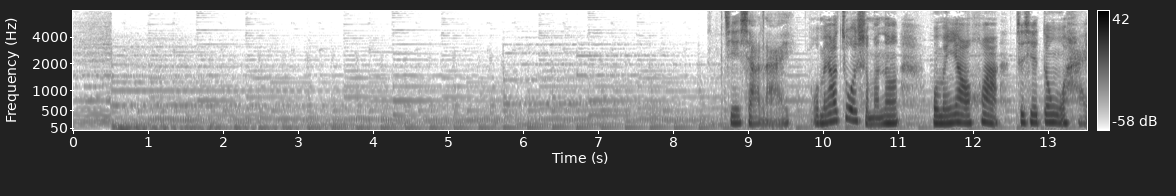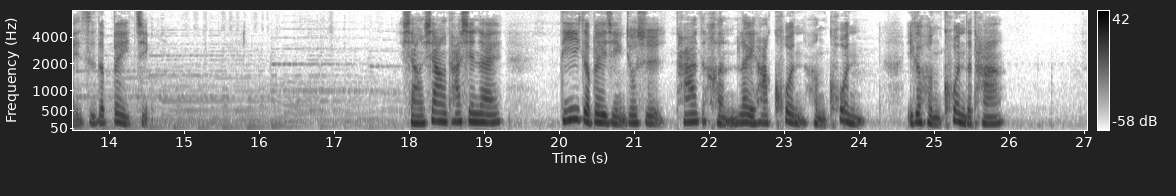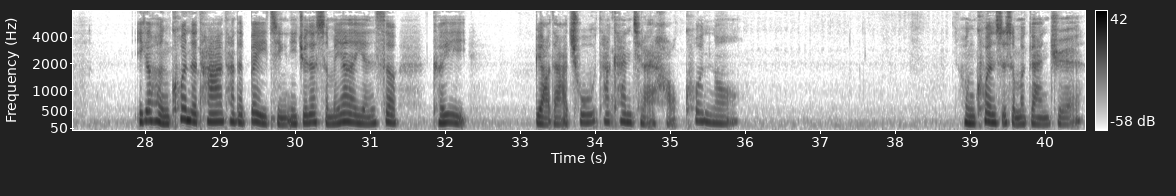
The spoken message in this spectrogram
接下来我们要做什么呢？我们要画这些动物孩子的背景。想象他现在第一个背景就是他很累，他困，很困，一个很困的他，一个很困的他，他的背景，你觉得什么样的颜色可以表达出他看起来好困哦？很困是什么感觉？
